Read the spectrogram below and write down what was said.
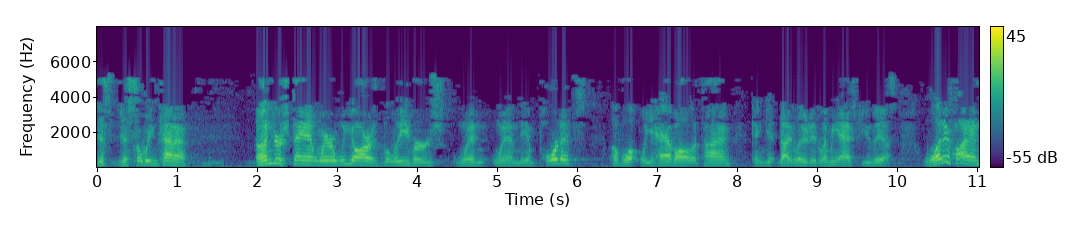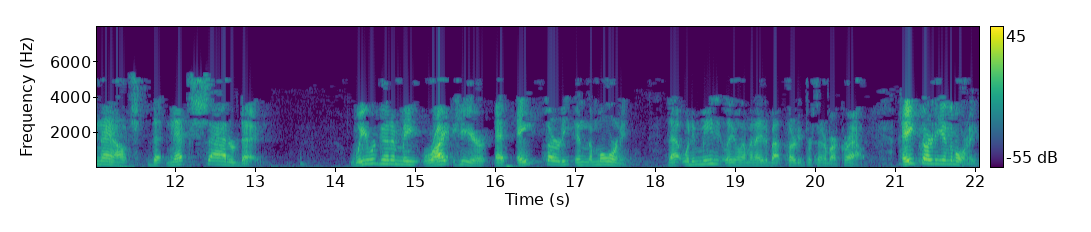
just just so we can kind of understand where we are as believers when when the importance of what we have all the time can get diluted. Let me ask you this. What if I announced that next Saturday we were going to meet right here at 8:30 in the morning? That would immediately eliminate about 30% of our crowd. 8.30 in the morning.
